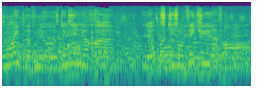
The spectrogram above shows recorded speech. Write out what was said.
au moins, ils peuvent nous donner leur, euh, ce qu'ils ont vécu avant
